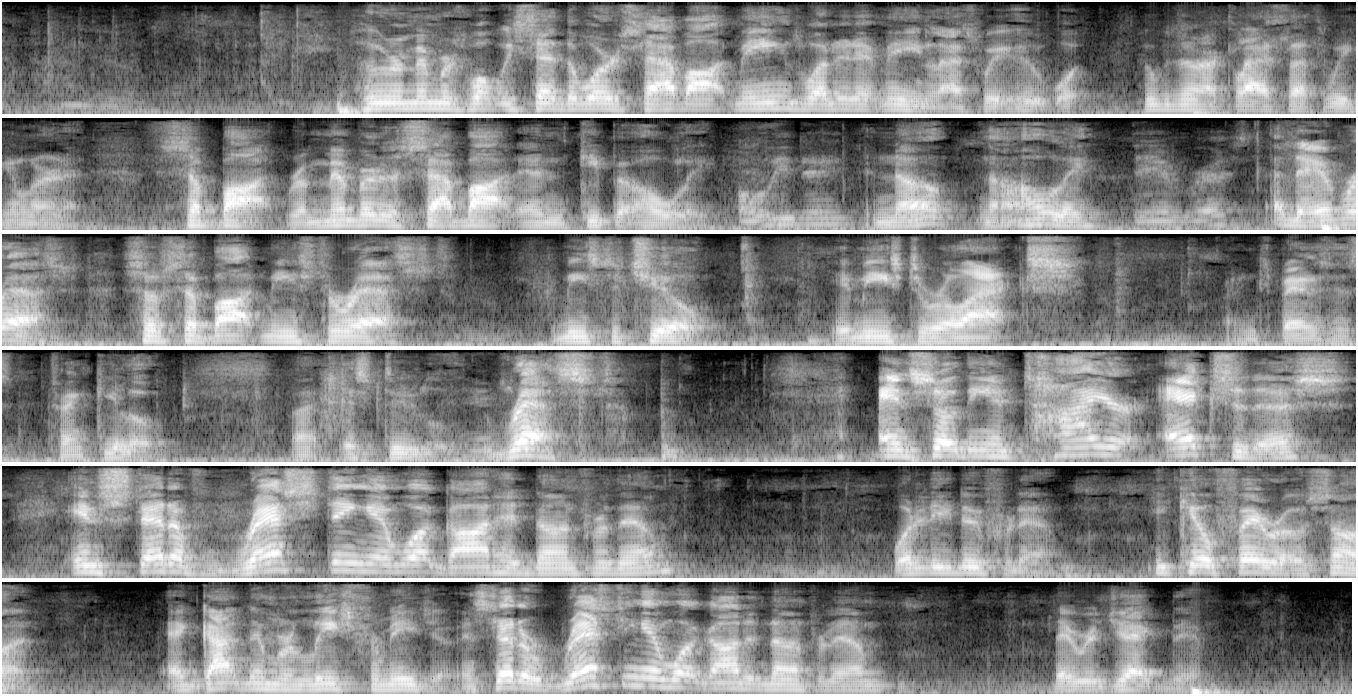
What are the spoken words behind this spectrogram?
Who remembers what we said the word Sabbath means? What did it mean last week? Who, what, who was in our class last week and learned it? Sabbath. Remember the Sabbath and keep it holy. Holy day? No, not holy. Day of rest. A day of rest. So Sabbath means to rest. It means to chill. It means to relax. In Spanish, it's tranquilo. Right? It's to rest. And so the entire Exodus, instead of resting in what God had done for them, what did he do for them? He killed Pharaoh's son and got them released from Egypt. Instead of resting in what God had done for them, they reject them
